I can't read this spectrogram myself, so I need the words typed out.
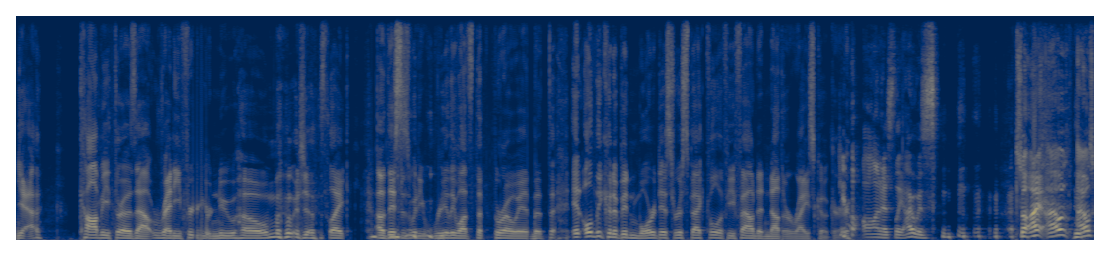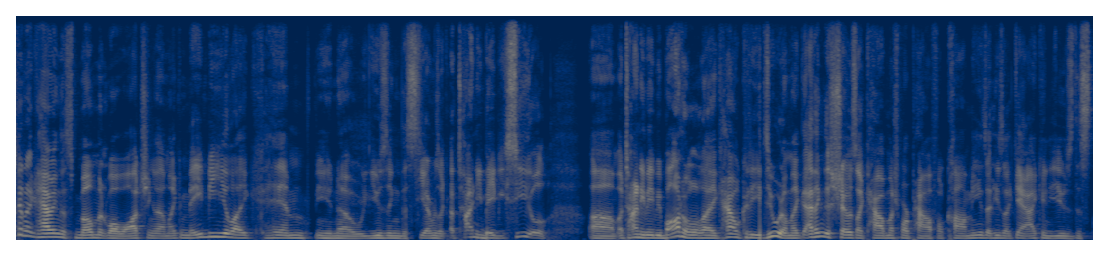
yeah. Kami throws out "Ready for your new home," which I was like, "Oh, this is what he really wants to throw in." The th- it only could have been more disrespectful if he found another rice cooker. Honestly, I was. So I, I was I was kind of having this moment while watching it. I'm like maybe like him, you know, using the seal. I was like a tiny baby seal, um, a tiny baby bottle. Like how could he do it? I'm like I think this shows like how much more powerful Kami is. That he's like yeah I can use this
